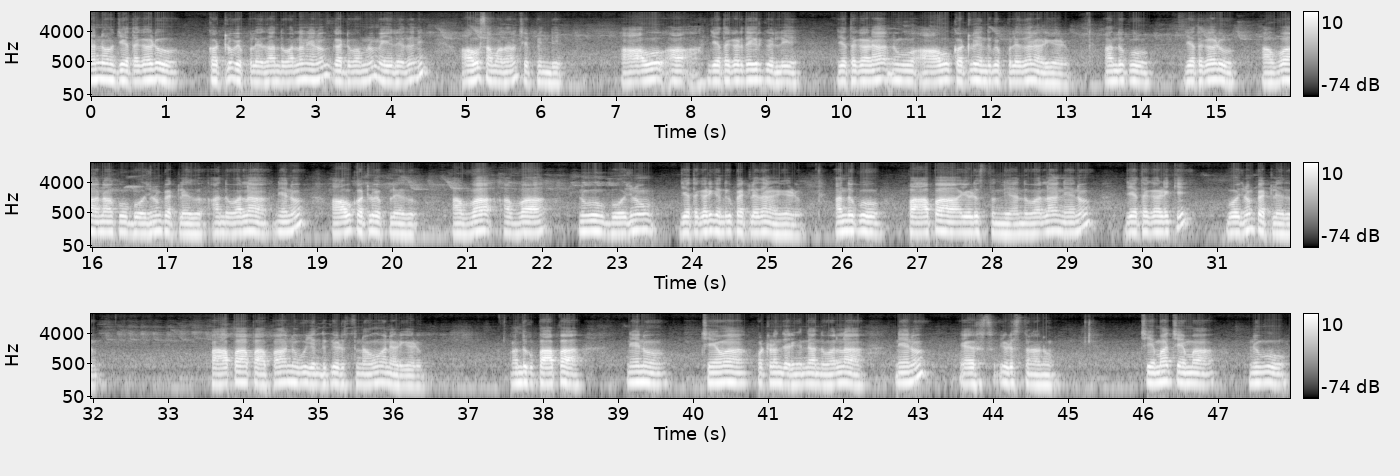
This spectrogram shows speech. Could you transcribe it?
నన్ను జీతగాడు కట్లు విప్పలేదు. అందువల్ల నేను గడ్డివామును మేయలేదు అని ఆవు సమాధానం చెప్పింది. ఆవు ఆ- జీతగాడి దగ్గరికి వెళ్ళి జీతగాడ నువ్వు ఆవు కట్లు ఎందుకు విప్పలేదు? అని అడిగాడు. అందుకు జీతగాడు అవ్వ నాకు భోజనం పెట్టలేదు. అందువల్ల నేను ఆవు కట్లు విప్పలేదు. అవ్వ అవ్వ నువ్వు భోజనం జీతగాడికి ఎందుకు పెట్టలేదు? అని అడిగాడు. అందుకు పాప ఏడుస్తుంది. అందువల్ల నేను జీతగాడికి భోజనం పెట్టలేదు. పాప పాప నువ్వు ఎందుకు ఏడుస్తున్నావు? అని అడిగాడు. అందుకు పాప నేను చీమ కుట్టడం జరిగింది. అందువల్ల నేను ఏడుస్తున్నాను. చీమ చీమ నువ్వు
